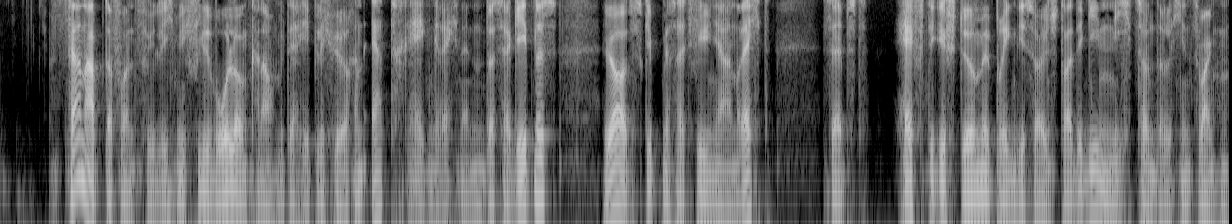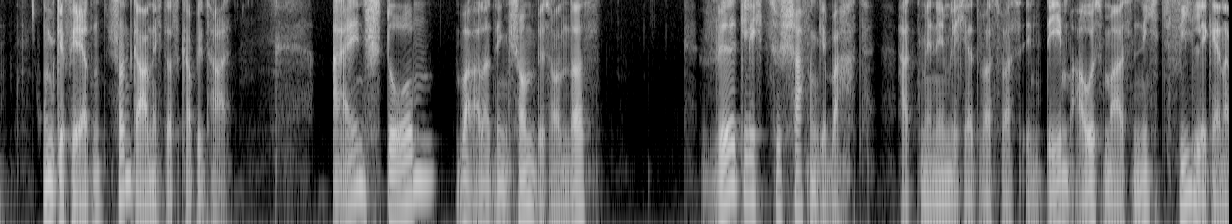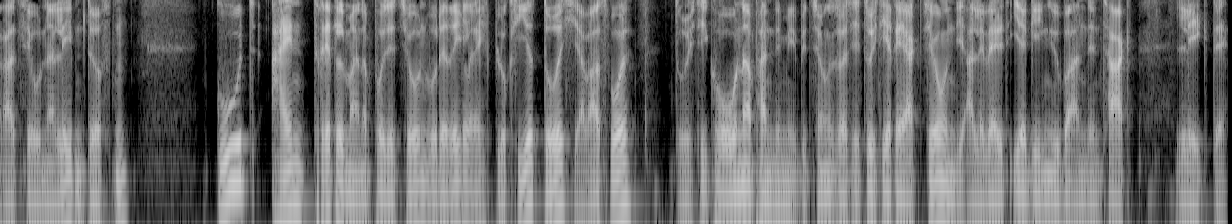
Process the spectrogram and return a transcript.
fernab davon fühle ich mich viel wohler und kann auch mit erheblich höheren Erträgen rechnen. Und das Ergebnis, ja, das gibt mir seit vielen Jahren recht. Selbst heftige Stürme bringen die Säulenstrategie nicht sonderlich ins Wanken und gefährden schon gar nicht das Kapital. Ein Sturm war allerdings schon besonders. Wirklich zu schaffen gemacht hat mir nämlich etwas, was in dem Ausmaß nicht viele Generationen erleben dürften. Gut ein Drittel meiner Position wurde regelrecht blockiert durch, ja was wohl, durch die Corona-Pandemie beziehungsweise durch die Reaktion, die alle Welt ihr gegenüber an den Tag legte.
